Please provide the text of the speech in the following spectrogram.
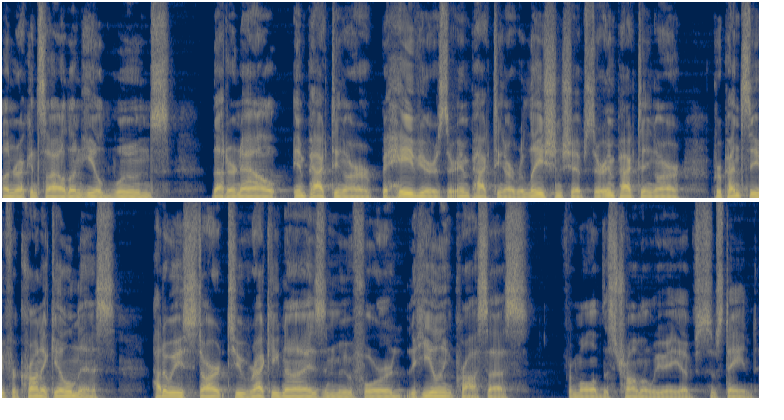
unreconciled, unhealed wounds that are now impacting our behaviors, they're impacting our relationships, they're impacting our propensity for chronic illness. How do we start to recognize and move forward the healing process from all of this trauma we may have sustained?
